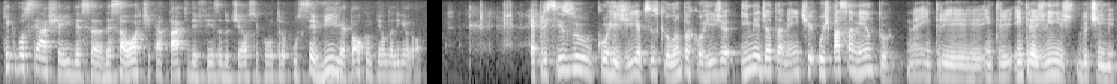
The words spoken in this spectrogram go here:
O que, que você acha aí dessa, dessa ótica ataque e defesa do Chelsea contra o Sevilha, atual campeão da Liga Europa? É preciso corrigir, é preciso que o Lampard corrija imediatamente o espaçamento né, entre, entre, entre as linhas do time.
